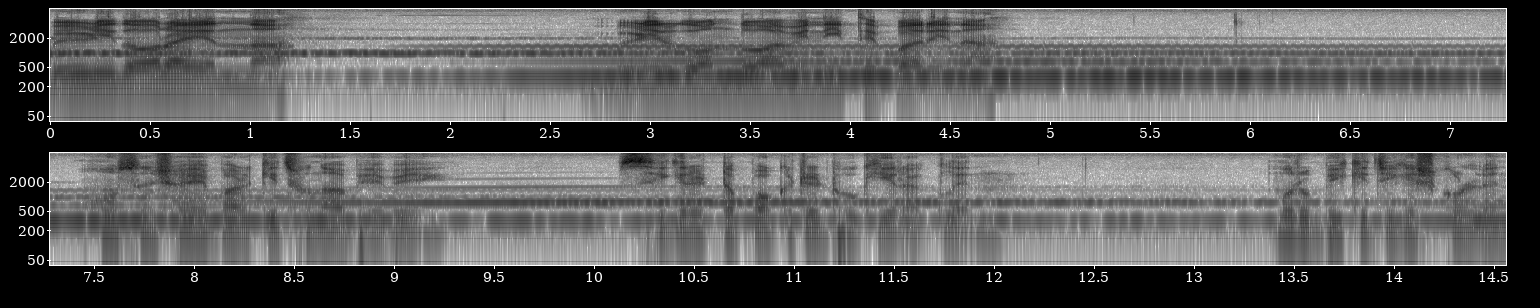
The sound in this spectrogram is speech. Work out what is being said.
বিড়ি ধরায়েন না। বিড়ির গন্ধ আমি নিতে পারি না। হোসেন সাহেব আর কিছু না ভেবে সিগারেটটা পকেটে ঢুকিয়ে রাখলেন। মুরব্বীকে জিজ্ঞেস করলেন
